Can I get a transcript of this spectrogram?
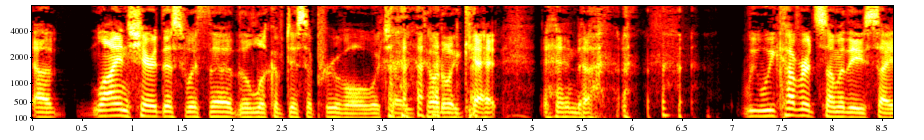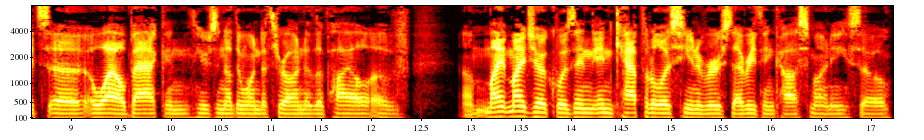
uh, Lions shared this with the, the look of disapproval, which I totally get. And, uh, we we covered some of these sites uh, a while back, and here's another one to throw into the pile of. Um, my my joke was in in capitalist universe, everything costs money. So,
